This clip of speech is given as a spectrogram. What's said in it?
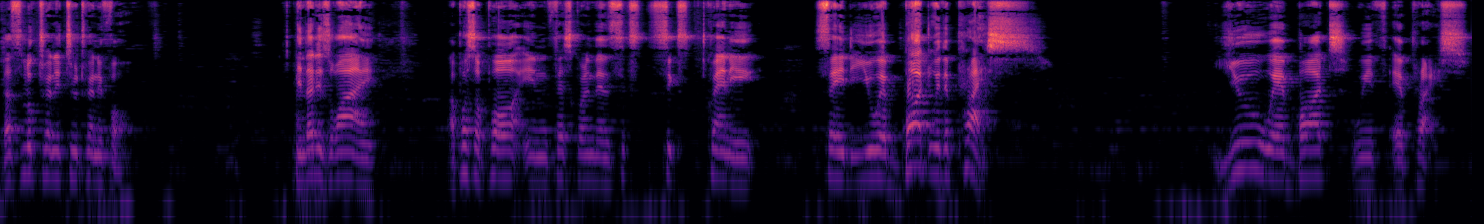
That's Luke 22 24. And that is why Apostle Paul in 1 Corinthians 6, 6 20 said, You were bought with a price. You were bought with a price.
